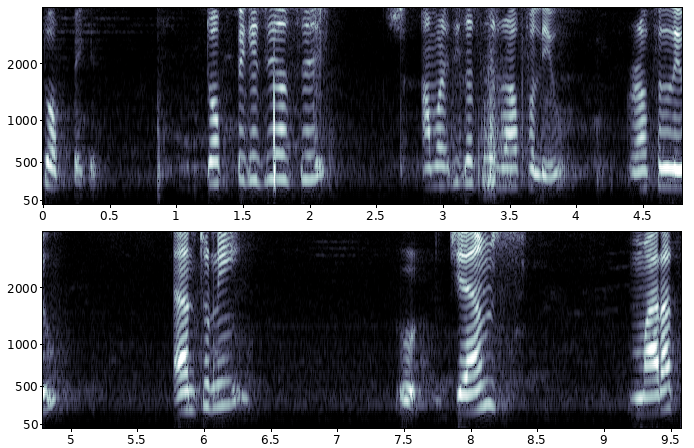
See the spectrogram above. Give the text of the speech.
টপ প্যাকেজ আছে। টপ প্যাকেজে আছে আমার এদিকে আছে রাফালিউ রাফালিউ, অ্যান্টনি, জেমস, মারাত,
